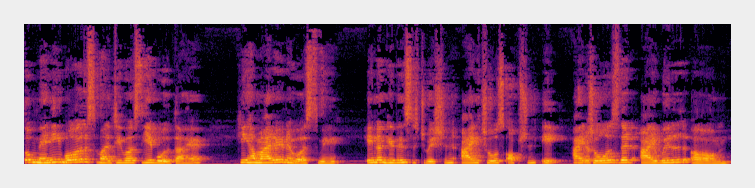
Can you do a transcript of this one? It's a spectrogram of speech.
तो मेनी वर्ल्ड मल्टीवर्स ये बोलता है कि हमारे यूनिवर्स में in a given situation I chose option A. I yes. chose that I will um,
